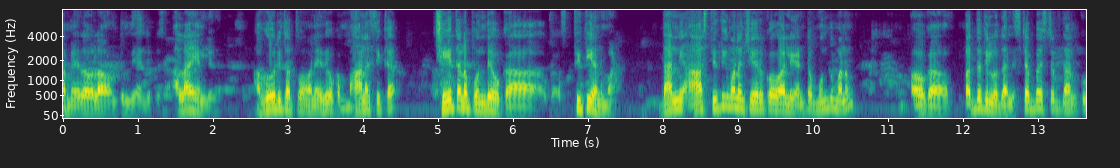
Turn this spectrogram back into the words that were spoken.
సమేదోలా ఉంటుంది అని చెప్పేసి అలా ఏం లేదు అఘోరి తత్వం అనేది ఒక మానసిక చేతన పొందే ఒక ఒక స్థితి అన్నమాట దాన్ని ఆ స్థితికి మనం చేరుకోవాలి అంటే ముందు మనం ఒక పద్ధతిలో దాన్ని స్టెప్ బై స్టెప్ దానికి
